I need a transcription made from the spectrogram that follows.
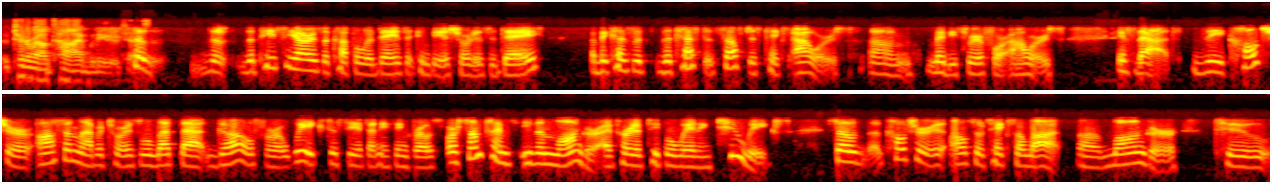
The turnaround time with either test? So the the PCR is a couple of days. It can be as short as a day because the, the test itself just takes hours, um, maybe three or four hours, if that. The culture, often laboratories will let that go for a week to see if anything grows, or sometimes even longer. I've heard of people waiting two weeks. So the culture also takes a lot uh, longer to.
